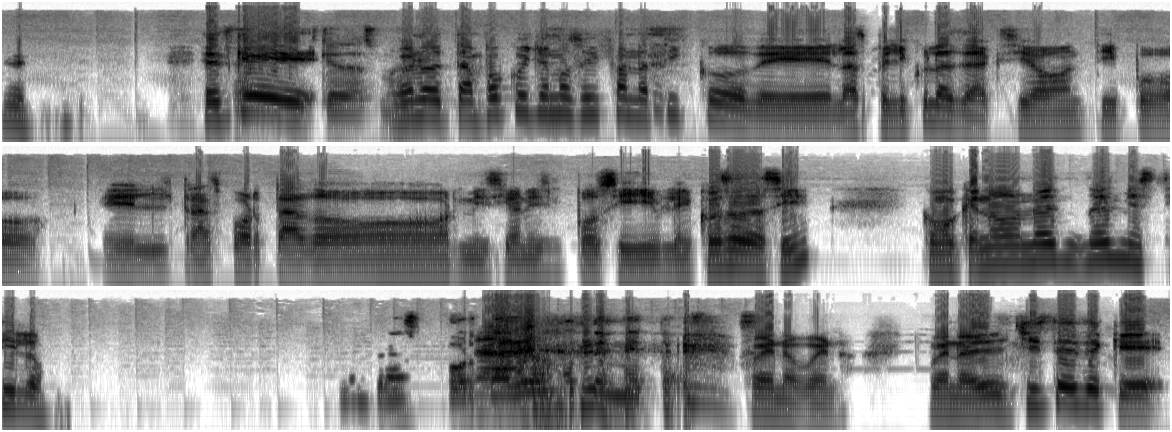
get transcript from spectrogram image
es que, bueno, tampoco yo no soy fanático de las películas de acción tipo El Transportador, Misión Imposible, cosas así. Como que no, no es, no es mi estilo. El Transportador no te metas. bueno, bueno. Bueno, el chiste es de que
